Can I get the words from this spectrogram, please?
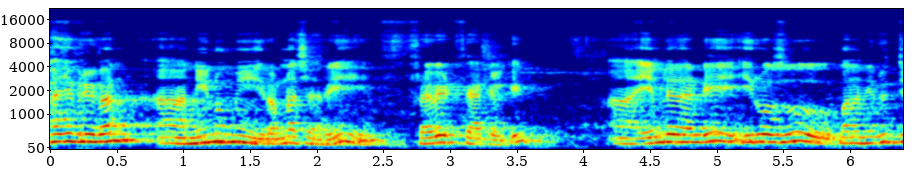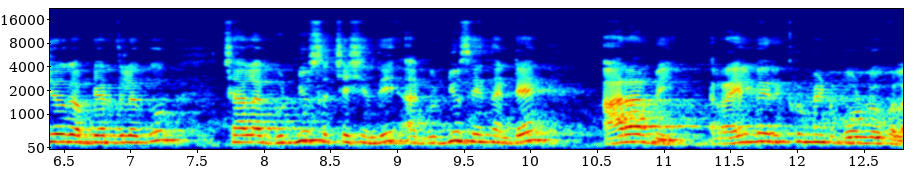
హాయ్ ఎవ్రీవన్ నేను మీ రమణాచారి ప్రైవేట్ ఫ్యాకల్టీ. ఏం లేదండి ఈరోజు మన నిరుద్యోగ అభ్యర్థులకు చాలా గుడ్ న్యూస్ వచ్చేసింది. ఆ గుడ్ న్యూస్ ఏంటంటే ఆర్ఆర్బి రైల్వే రిక్రూట్మెంట్ బోర్డు లోపల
